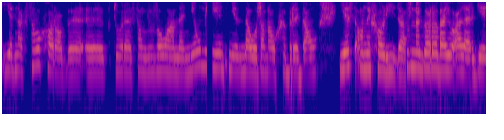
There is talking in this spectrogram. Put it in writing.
jednak są choroby, które są wywołane nieumiejętnie nałożoną hybrydą, jest onycholiza, różnego rodzaju alergie.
